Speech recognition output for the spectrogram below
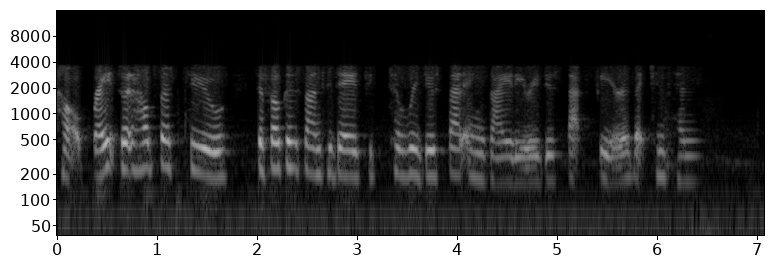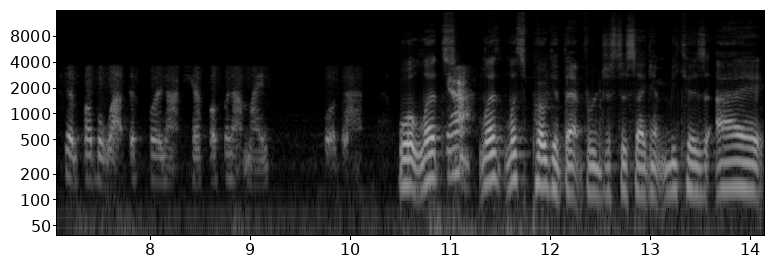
help, right? So it helps us to to focus on today to, to reduce that anxiety, reduce that fear that can tend to bubble up if we're not careful, if we're not mindful of that. Well, let's yeah. let let's poke at that for just a second because I,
